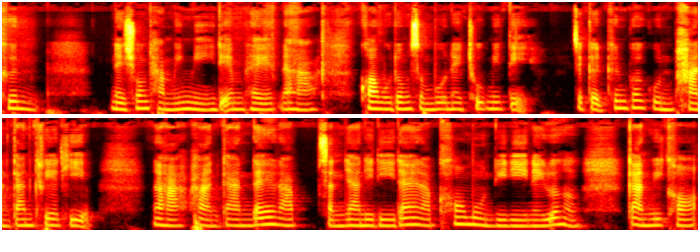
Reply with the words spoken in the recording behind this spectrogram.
ขึ้นในช่วงทัมมิ่งนี้ The Empress นะคะ ความอุดมสมบูรณ์ในทุกมิติ จะเกิดขึ้นเพื่อคุณผ่านการครีเอทีฟนะคะผ่านการได้รับสัญญาณดีๆ ได้รับข้อมูลดีๆ ในเรื่องของการวิเคราะห์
